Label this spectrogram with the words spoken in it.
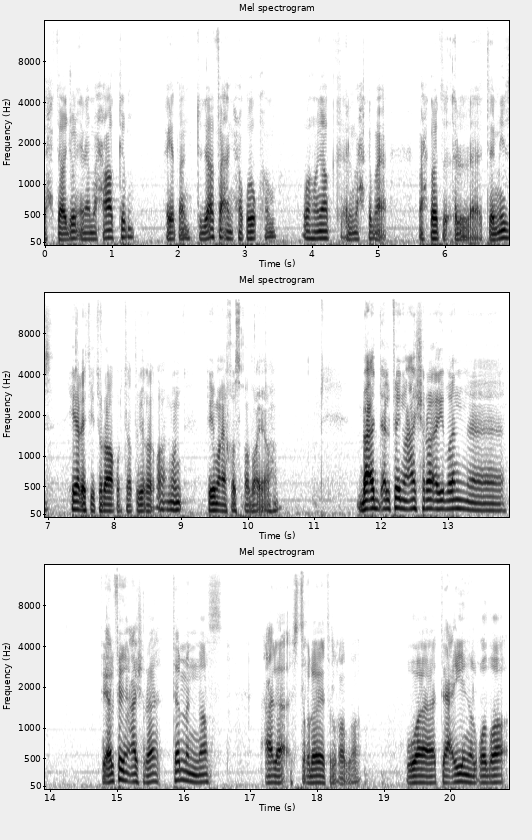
يحتاجون إلى محاكم أيضا تدافع عن حقوقهم وهناك المحكمة محكمة التمييز هي التي تراقب تطبيق القانون فيما يخص قضاياهم. بعد 2010 أيضا آه، في 2010 تم النص على استقلالية القضاء وتعيين القضاء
